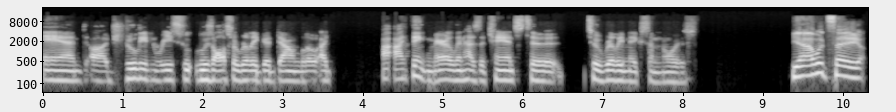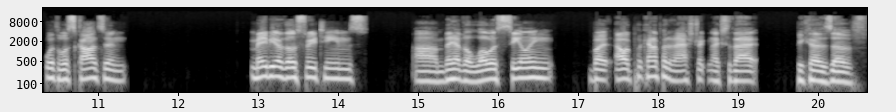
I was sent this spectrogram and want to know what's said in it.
and uh, Julian Reese, who, who's also really good down low. I I think Maryland has a chance to to really make some noise. Yeah, I would say with Wisconsin, maybe of those three teams, um, they have the lowest ceiling, but I would put kind of put an asterisk next to that because of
